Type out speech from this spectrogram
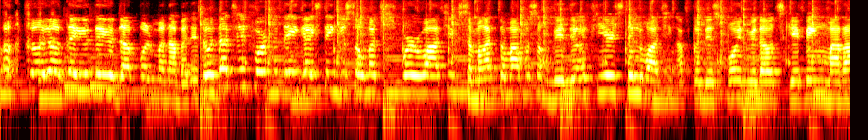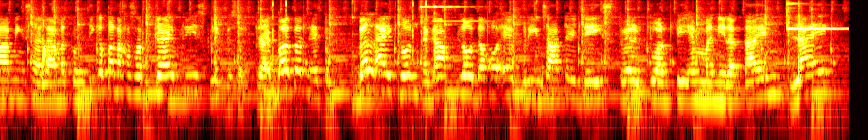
so, yun, thank you, thank you, John Paul Manabat. So, that's it for today, guys. Thank you so much for watching. Sa mga tumapos ang video, if you're still watching up to this point without skipping, maraming salamat. Kung hindi ka pa nakasubscribe, please click the subscribe button. Ito, bell icon. Nag-upload ako every Saturdays, 12 to 1 p.m. Manila time. Like,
